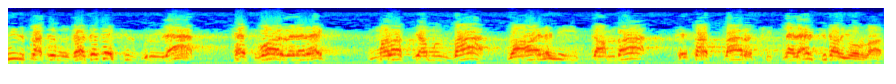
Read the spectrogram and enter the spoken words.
bir takım gazete kültürüyle fetva vererek Malatya'mızda ve alemi İslam'da fesatlar, fitneler çıkarıyorlar.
